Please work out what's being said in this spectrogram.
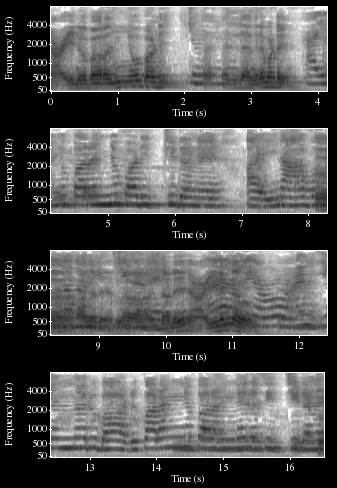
അയിനു പറഞ്ഞു പഠി അല്ല അങ്ങനെ പോട്ടെ. അയിന് പറഞ്ഞു പഠിച്ചിടണേ. ആ എന്താണ്? അയിനെന്നാവണം എന്നൊരുപാട് പറഞ്ഞു പറഞ്ഞു രസിച്ചിടണേ.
